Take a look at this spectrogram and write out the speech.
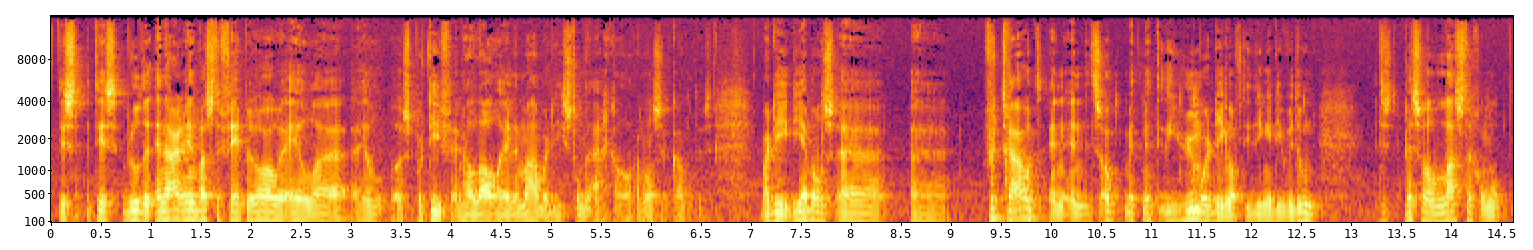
Het is, het is, bedoel, en daarin was de VPRO heel, eh, heel eh, sportief en halal helemaal, maar die stonden eigenlijk al aan onze kant. Dus. Maar die, die hebben ons vertrouwd. En, en het is ook met, met die humor dingen of die dingen die we doen. Het is best wel lastig om op.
